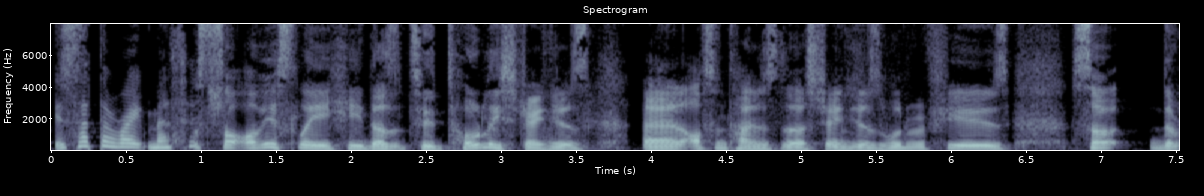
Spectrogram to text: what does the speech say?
is that the right message? So obviously he does it to totally strangers, and oftentimes the strangers would refuse. So the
